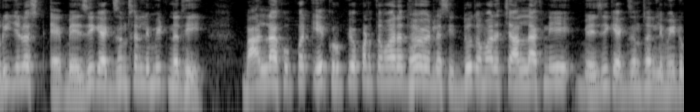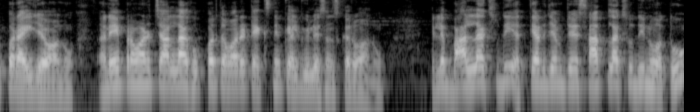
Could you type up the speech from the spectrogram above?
ઓરિજિનલ બેઝિક એક્ઝમ્પશન લિમિટ નથી. બાર લાખ ઉપર એક રૂપિયો પણ તમારે થયો એટલે સીધું તમારે ચાર લાખની બેઝિક એક્ઝમ્પશન લિમિટ ઉપર આવી જવાનું. અને એ પ્રમાણે ચાર લાખ ઉપર તમારે ટેક્સનું કેલ્ક્યુલેશન્સ કરવાનું. એટલે બાર લાખ સુધી અત્યારે જેમ જે સાત લાખ સુધીનું હતું,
